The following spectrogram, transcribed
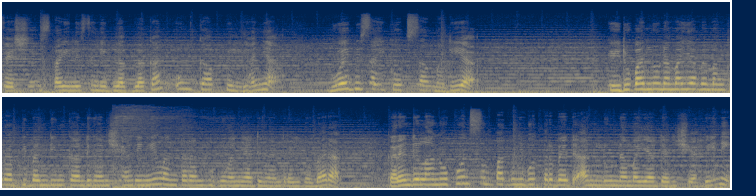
Fashion stylist ini belak-belakan ungkap pilihannya. gue bisa ikut sama dia. Kehidupan Luna Maya memang kerap dibandingkan dengan Syahrini lantaran hubungannya dengan Reino Barat. Karen Delano pun sempat menyebut perbedaan Luna Maya dan Syahrini.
